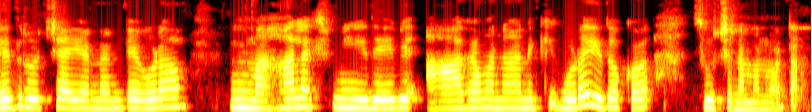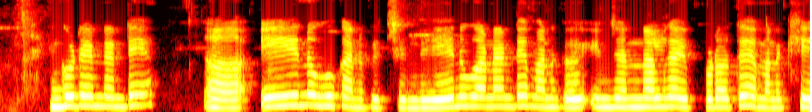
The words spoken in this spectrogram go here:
ఎదురొచ్చాయి అని అంటే కూడా మహాలక్ష్మీదేవి ఆగమనానికి కూడా ఇదొక సూచన అనమాట ఇంకోటి ఏంటంటే ఏనుగు కనిపించింది? ఏనుగు అని అంటే మనకు ఇన్ జనరల్గా ఇప్పుడైతే మనకి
